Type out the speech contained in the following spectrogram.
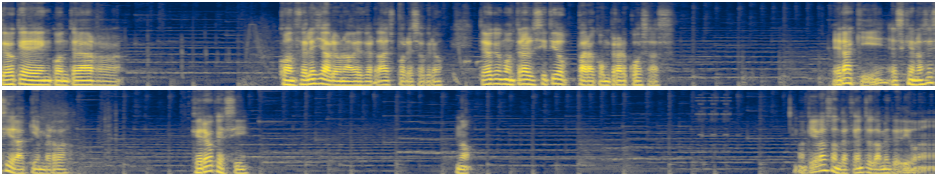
Tengo que encontrar... Con Celes ya hablé una vez, ¿verdad? Es por eso, creo. Tengo que encontrar el sitio para comprar cosas. ¿Era aquí? Es que no sé si era aquí, en verdad. Creo que sí. No. Aquí hay bastante gente, también te digo, ¿eh?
